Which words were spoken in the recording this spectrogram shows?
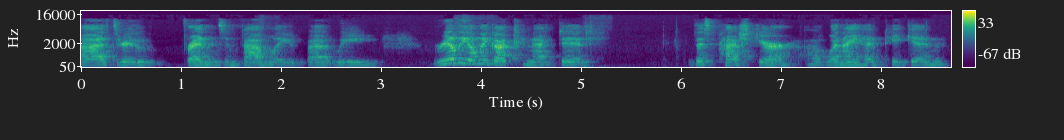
uh, through friends and family, but we really only got connected this past year uh, when I had taken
